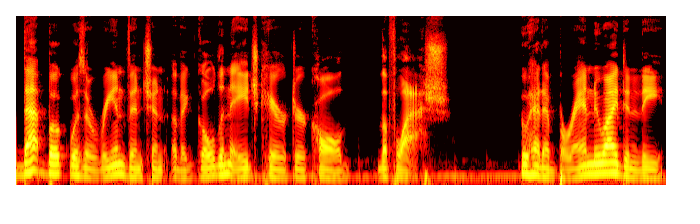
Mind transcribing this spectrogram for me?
That book was a reinvention of a Golden Age character called The Flash, who had a brand new identity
